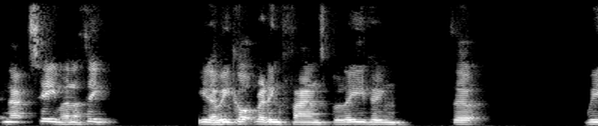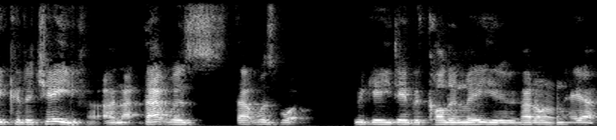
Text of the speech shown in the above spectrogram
in that team, and I think you know he got Reading fans believing that we could achieve, and that, that was that was what McGee did with Colin Lee, who we've had on here.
